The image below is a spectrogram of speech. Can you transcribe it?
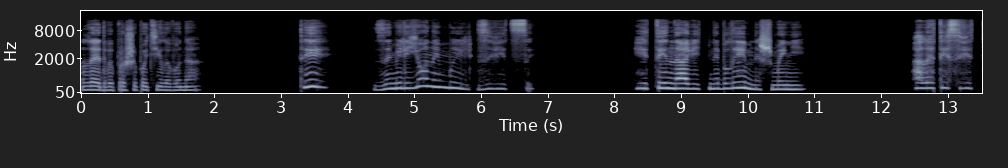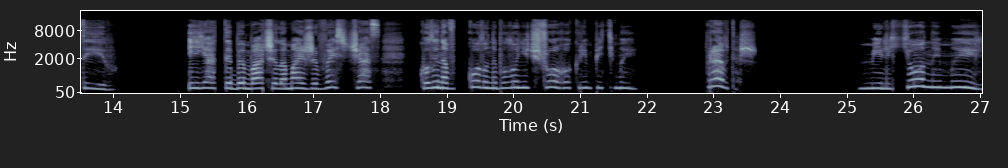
ледве прошепотіла вона. Ти за мільйони миль звідси, і ти навіть не блимнеш мені. Але ти світив, і я тебе бачила майже весь час, коли навколо не було нічого, крім пітьми. Правда ж? Мільйони миль.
